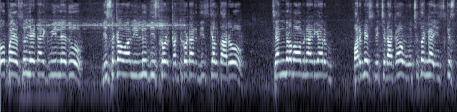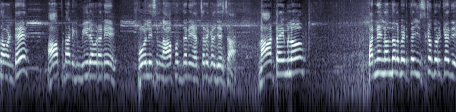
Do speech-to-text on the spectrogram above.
రూపాయి వసూలు చేయడానికి వీల్లేదు. ఇసుక వాళ్ళు ఇల్లు తీసుకో కట్టుకోవడానికి తీసుకెళ్తారు. చంద్రబాబు నాయుడు గారు పర్మిషన్ ఇచ్చినాక ఉచితంగా ఇసుక ఇస్తామంటే ఆపడానికి మీరెవరని పోలీసులను ఆపొద్దని హెచ్చరికలు చేశా. నా టైంలో పన్నెండు వందలు పెడితే ఇసుక దొరికేది.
